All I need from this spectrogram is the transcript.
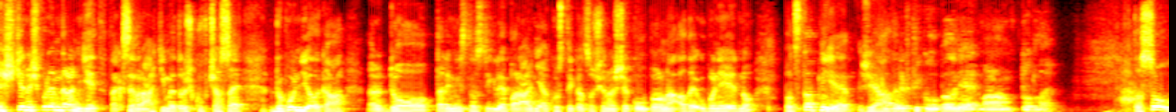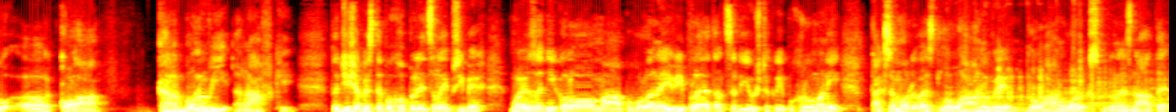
Ještě než budeme drandit, tak se vrátíme trošku v čase do pondělka, eh, do tady místnosti, kde je parádní akustika, což je naše koupelna, a to je úplně jedno. Podstatný je, že já tady v té koupelně mám tohle. To jsou uh, kola, karbonové rávky. Totiž, abyste pochopili celý příběh. Moje zadní kolo má povolený výplet a celý je už takový pochroumaný, tak jsem ho dovez Dlouhánovi, Dlouhán Works, kdo neznáte,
